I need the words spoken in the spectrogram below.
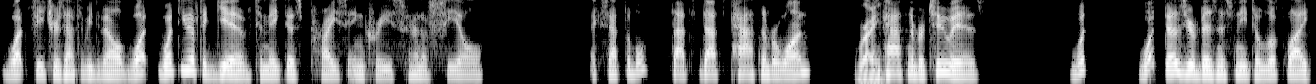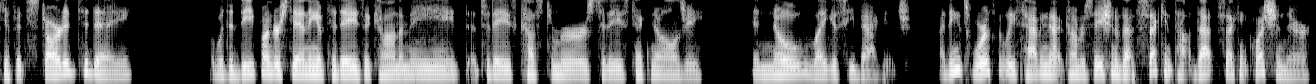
what features have to be developed? What what do you have to give to make this price increase kind of feel acceptable? That's that's path number one. Right. And path number two is what what does your business need to look like if it started today with a deep understanding of today's economy, today's customers, today's technology, and no legacy baggage? I think it's worth at least having that conversation of that second top, that second question there.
